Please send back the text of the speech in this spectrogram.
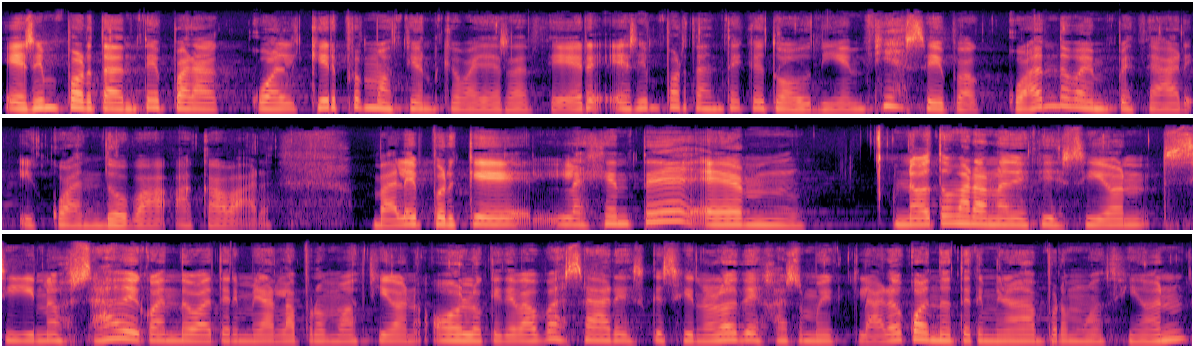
es importante para cualquier promoción que vayas a hacer, es importante que tu audiencia sepa cuándo va a empezar y cuándo va a acabar, ¿vale? Porque la gente... Em, no tomará una decisión si no sabe cuándo va a terminar la promoción o lo que te va a pasar es que si no lo dejas muy claro cuándo termina la promoción,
